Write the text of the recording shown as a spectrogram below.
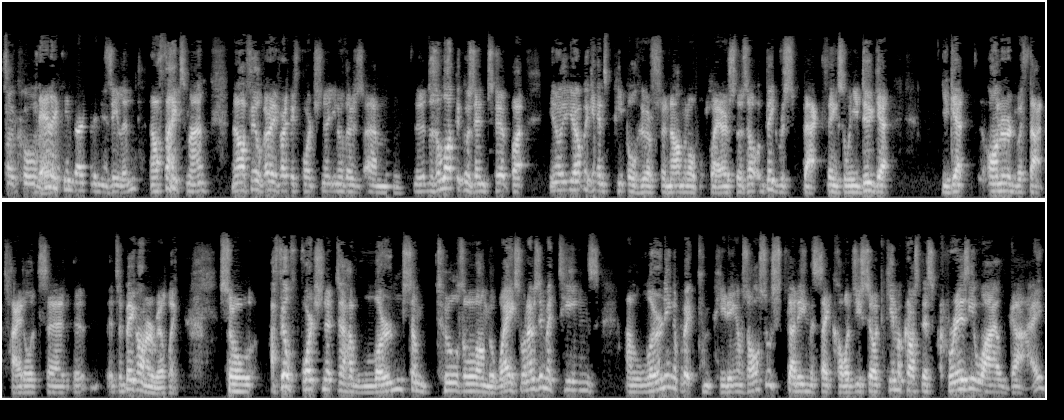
So cool. Then. I came down to New Zealand. Now, thanks, man. Now I feel very, very fortunate. You know, there's um, there's a lot that goes into it, but you know, you're up against people who are phenomenal players. So there's a big respect thing. So when you do get you get honored with that title. It's a it's a big honor, really. So I feel fortunate to have learned some tools along the way. So when I was in my teens and learning about competing, I was also studying the psychology. So I came across this crazy wild guy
